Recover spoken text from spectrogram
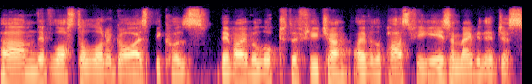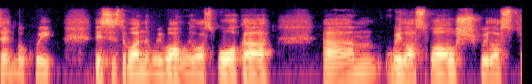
Um, they've lost a lot of guys because they've overlooked the future over the past few years, and maybe they've just said, "Look, we this is the one that we want." We lost Walker, um, we lost Walsh, we lost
